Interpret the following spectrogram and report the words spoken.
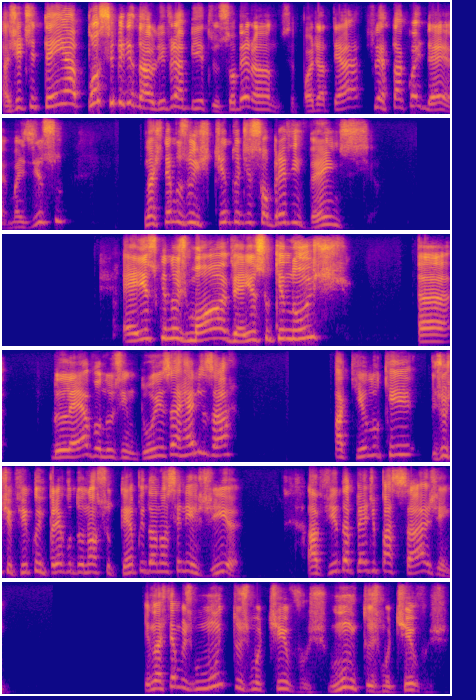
A gente tem a possibilidade, o livre-arbítrio, soberano. Você pode até flertar com a ideia, mas isso nós temos o instinto de sobrevivência. É isso que nos move, é isso que nos uh, leva, nos induz a realizar aquilo que justifica o emprego do nosso tempo e da nossa energia. A vida pede passagem. E nós temos muitos motivos, muitos motivos,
